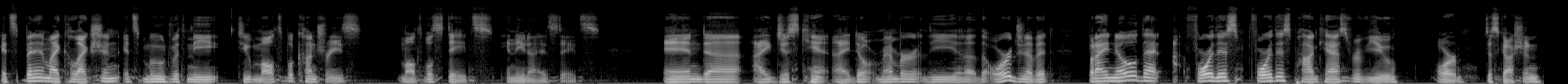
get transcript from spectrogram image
It's been in my collection. It's moved with me to multiple countries, multiple states in the United States and uh, I just can't. I don't remember the uh, the origin of it, but I know that for this for this podcast review or discussion,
